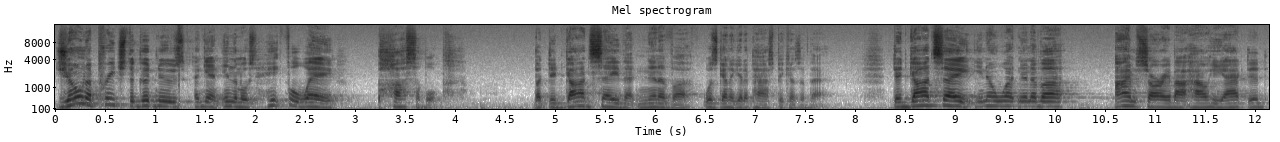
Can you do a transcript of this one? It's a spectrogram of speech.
Jonah preached the good news, again, in the most hateful way possible. But did God say that Nineveh was going to get a pass because of that? Did God say, you know what, Nineveh, I'm sorry about how he acted?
